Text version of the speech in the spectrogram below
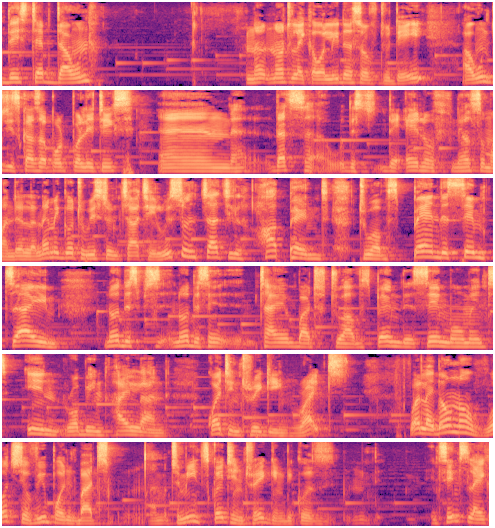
They stepped down not, not like our leaders of today. I won't discuss about politics, and that's uh, the, the end of Nelson Mandela. Let me go to Winston Churchill. Winston Churchill happened to have spent the same time, not the not the same time, but to have spent the same moment in Robben Island. Quite intriguing, right? Well, I don't know what's your viewpoint, but um, to me, it's quite intriguing because it seems like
